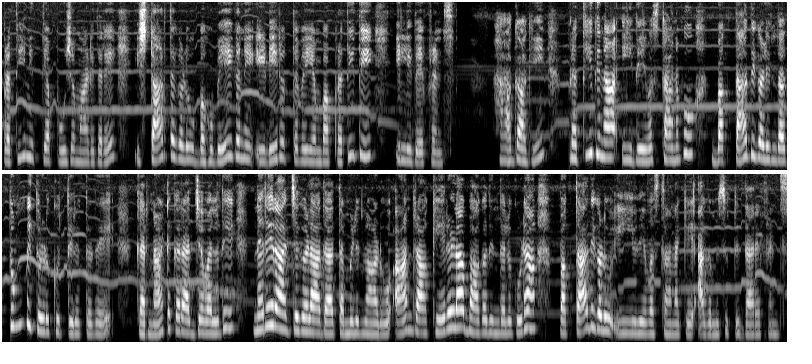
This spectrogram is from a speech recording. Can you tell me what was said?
ಪ್ರತಿನಿತ್ಯ ಪೂಜೆ ಮಾಡಿದರೆ ಇಷ್ಟಾರ್ಥಗಳು ಬಹುಬೇಗನೆ ಈಡೇರುತ್ತವೆ ಎಂಬ ಪ್ರತೀತಿ ಇಲ್ಲಿದೆ ಫ್ರೆಂಡ್ಸ್ ಹಾಗಾಗಿ ಪ್ರತಿದಿನ ಈ ದೇವಸ್ಥಾನವು ಭಕ್ತಾದಿಗಳಿಂದ ತುಂಬಿ ತುಳುಕುತ್ತಿರುತ್ತದೆ. ಕರ್ನಾಟಕ ರಾಜ್ಯವಲ್ಲದೆ ನೆರೆ ರಾಜ್ಯಗಳಾದ ತಮಿಳುನಾಡು, ಆಂಧ್ರ, ಕೇರಳ ಭಾಗದಿಂದಲೂ ಕೂಡ ಭಕ್ತಾದಿಗಳು ಈ ದೇವಸ್ಥಾನಕ್ಕೆ ಆಗಮಿಸುತ್ತಿದ್ದಾರೆ ಫ್ರೆಂಡ್ಸ್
